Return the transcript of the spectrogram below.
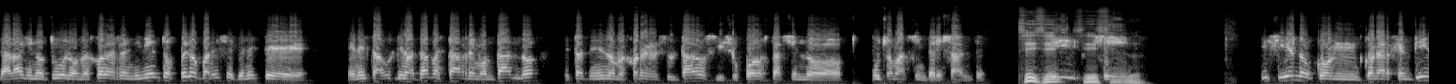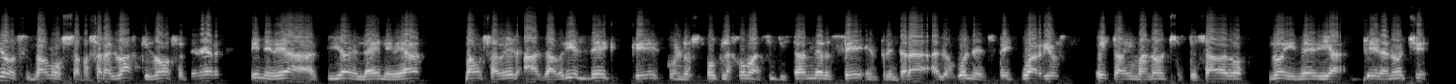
la verdad que no tuvo los mejores rendimientos, pero parece que en este en esta última etapa está remontando, está teniendo mejores resultados y su juego está siendo mucho más interesante. Sí, sí, sí, sí. Y siguiendo con, con argentinos, vamos a pasar al básquet, vamos a tener NBA, actividad en la NBA, vamos a ver a Gabriel Deck que con los Oklahoma City Thunder se enfrentará a los Golden State Warriors esta misma noche, este sábado, nueve y media de la noche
